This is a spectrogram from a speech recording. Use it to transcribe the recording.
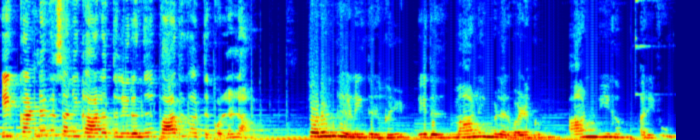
இக்கண்டக சனி காலத்தில் இருந்து பாதுகாத்துக் கொள்ளலாம். தொடர்ந்து இணைந்திருங்கள். இது மாலை மலர் வழங்கும் ஆன்மீகம் அறிவோம்.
